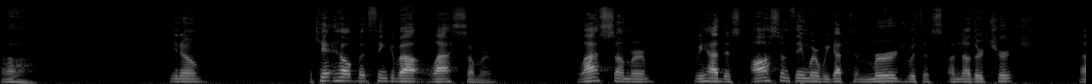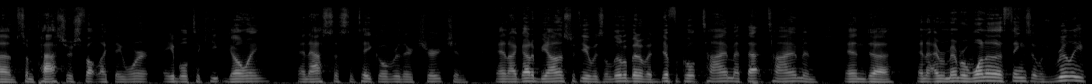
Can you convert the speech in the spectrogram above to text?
Oh. You know, I can't help but think about last summer. Last summer, we had this awesome thing where we got to merge with another church. Um, some pastors felt like they weren't able to keep going and asked us to take over their church. And, and I got to be honest with you, it was a little bit of a difficult time at that time. And, and, uh, and I remember one of the things that was really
